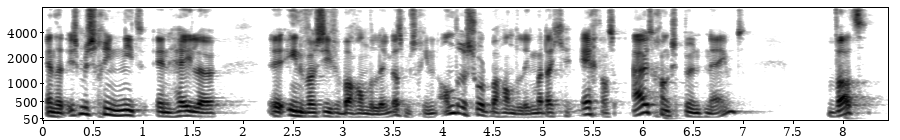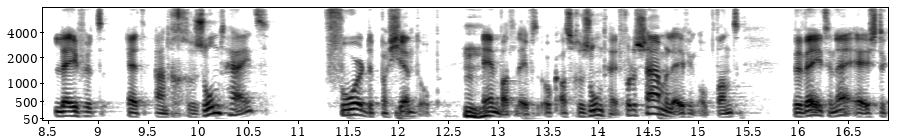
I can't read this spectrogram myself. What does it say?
En dat is misschien niet een hele invasieve behandeling, dat is misschien een andere soort behandeling, maar dat je echt als uitgangspunt neemt, wat levert het aan gezondheid voor de patiënt op? Mhm. En wat levert het ook als gezondheid voor de samenleving op? Want we weten, hè, er, is de,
